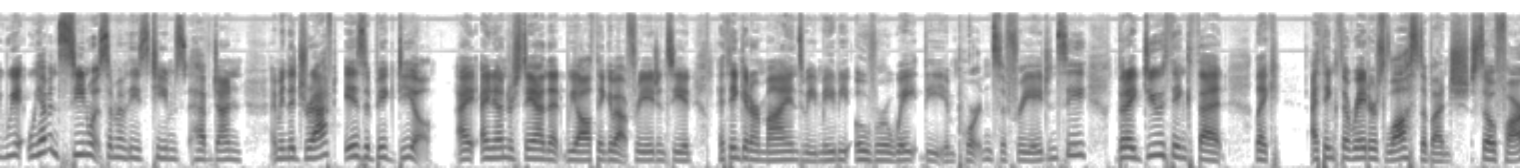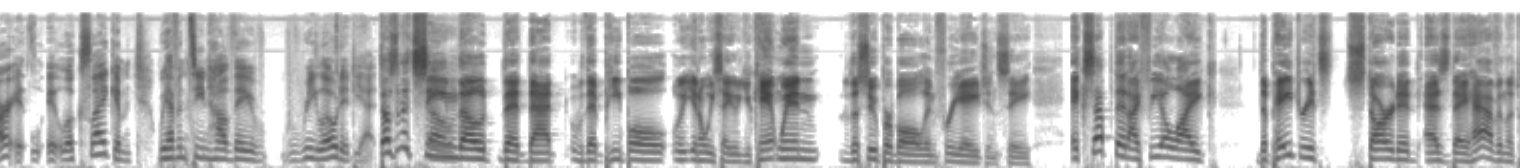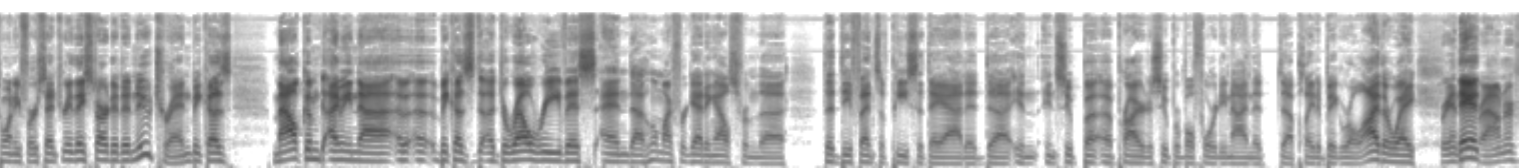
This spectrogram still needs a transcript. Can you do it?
we we haven't seen what some of these teams have done. I mean, the draft is a big deal. I, I understand that we all think about free agency, and I think in our minds we maybe overweight the importance of free agency. But I do think that, like, I think the Raiders lost a bunch so far. It it looks like, and we haven't seen how they reloaded yet. Doesn't it seem So- though that that that people you know we say you can't win the Super Bowl in free agency, except that I feel like the Patriots started as they have in the 21st century. They started a new trend because Malcolm, I mean, uh, uh, uh, because uh, Darrelle Revis and uh, who am I forgetting else from the the defensive piece that they added uh, in in super uh, prior to Super Bowl 49 that uh, played a big role. Either way, Brandon had- Browner.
